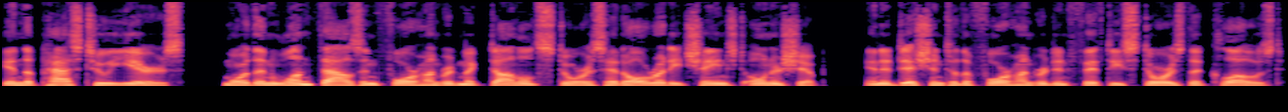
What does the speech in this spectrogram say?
In the past two years, more than 1,400 McDonald's stores had already changed ownership, in addition to the 450 stores that closed,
